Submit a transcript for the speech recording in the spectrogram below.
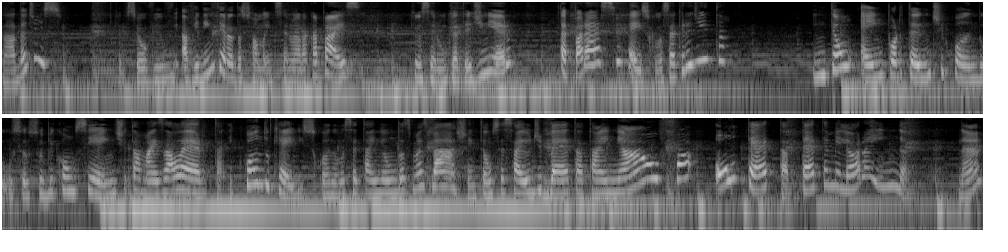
Nada disso. Porque você ouviu a vida inteira da sua mãe que você não era capaz, que você nunca ia ter dinheiro até parece, é isso que você acredita. Então é importante quando o seu subconsciente está mais alerta. E quando que é isso? Quando você está em ondas mais baixas. Então você saiu de beta, está em alfa ou teta. Teta é melhor ainda, né?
